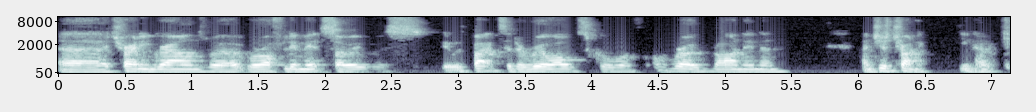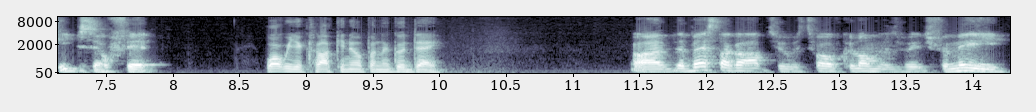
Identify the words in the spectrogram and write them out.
uh, training grounds were, were off limits so it was it was back to the real old school of, of road running and and just trying to you know keep yourself fit what were you clocking up on a good day uh, the best I got up to was 12 kilometers, which for me,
